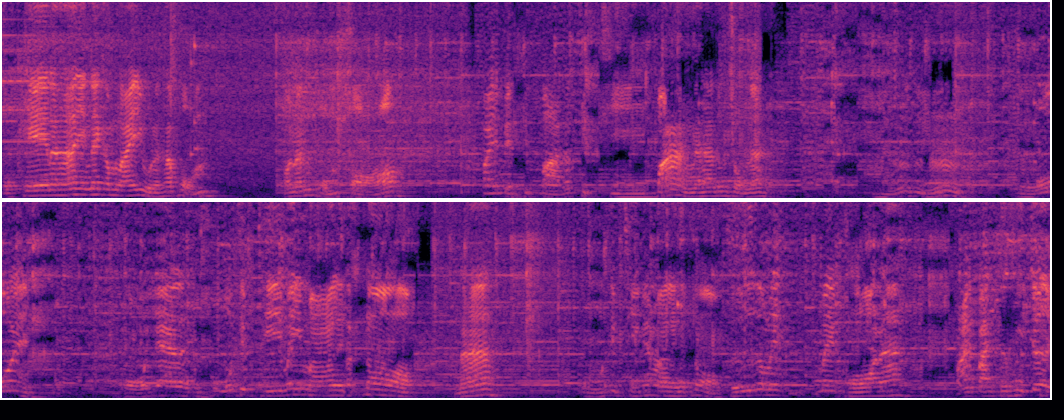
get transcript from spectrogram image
โอเคนะฮะ ยังได้กำไรอยู่นะครับผม เพราะนั้นผมขอไปเป็นสิบบาทแล้วสิบทีบ้างนะฮะท่านผู้ชมนะอื้อหือโอ้ยโหแย่เลยโอ้โหสิบทีไม่มาเลยสักดอกนะโอ้โหสิบทีไม่มาเลยสักดอกซื้อก็ไม่ไม่พอนะ ไปไปซื้อฟีเจอร์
